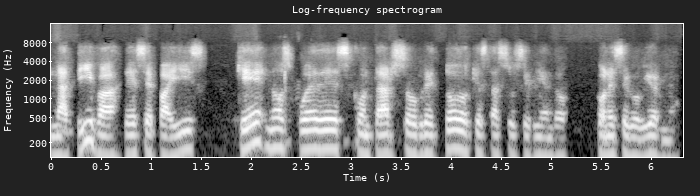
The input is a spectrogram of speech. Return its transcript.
nativa de ese país, ¿qué nos puedes contar sobre todo lo que está sucediendo con ese gobierno?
